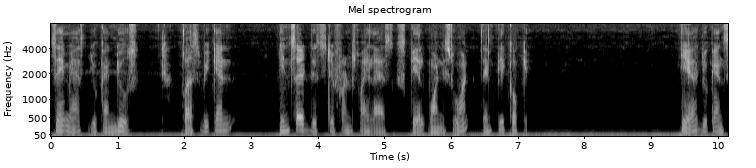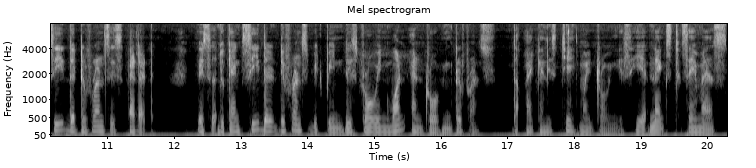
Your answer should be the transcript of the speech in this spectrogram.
same as you can use. First we can insert this reference file as scale 1 is to 1 then click ok. Here you can see the difference is added is you can see the difference between this drawing 1 and drawing reference the icon is changed. My drawing is here. Next same as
